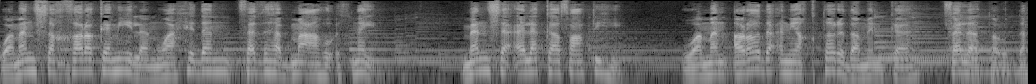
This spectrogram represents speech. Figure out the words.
ومن سخرك ميلا واحدا فاذهب معه اثنين. من سألك فاعطه ومن أراد أن يقترض منك فلا ترده.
